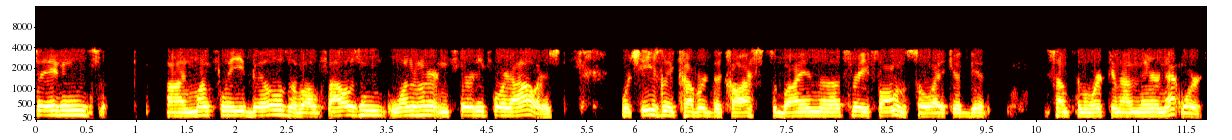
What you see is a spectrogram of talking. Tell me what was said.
savings on monthly bills of thousand one hundred and thirty-four dollars, which easily covered the costs of buying the three phones, so I could get something working on their network.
